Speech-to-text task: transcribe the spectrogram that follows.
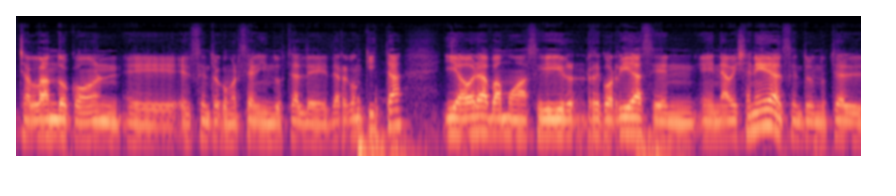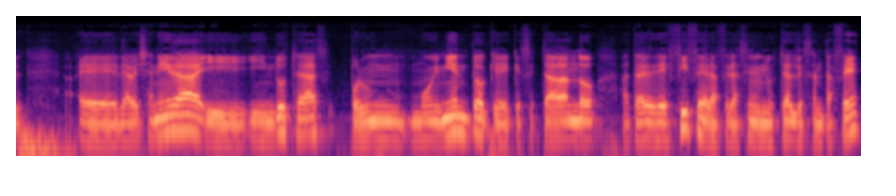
charlando con eh, el Centro Comercial e Industrial de, Reconquista. Y ahora vamos a seguir recorridas en, Avellaneda, el Centro Industrial eh, de Avellaneda y, Industrias por un movimiento que, se está dando a través de FIFE, de la Federación Industrial de Santa Fe,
